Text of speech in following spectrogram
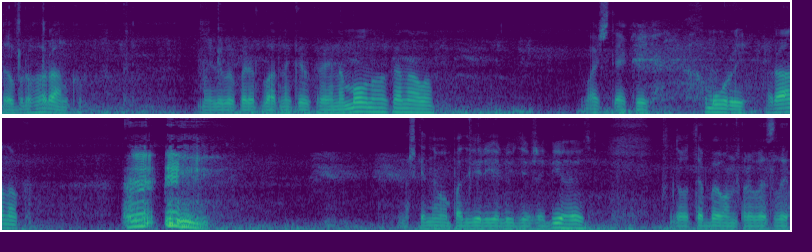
Доброго ранку. Ми любі передплатники україномовного каналу. Бачите, який хмурий ранок. На шкільному подвір'ї люди вже бігають. До ОТБ вон привезли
